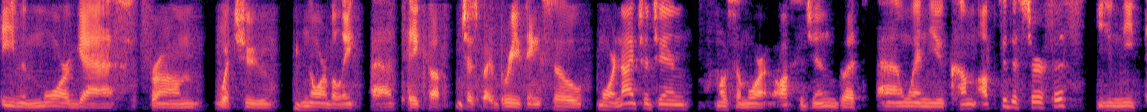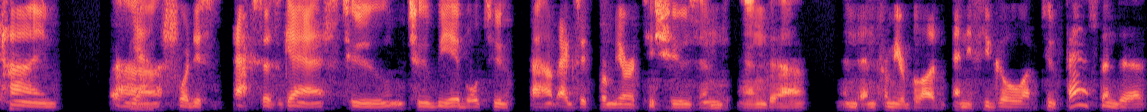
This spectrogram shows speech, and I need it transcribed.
even more gas from what you normally uh, take up just by breathing. So, more nitrogen, also more oxygen. But uh, when you come up to the surface, you need time. Uh, Yeah. For this excess gas to to be able to uh, exit from your tissues and and uh, and then from your blood. And if you go up too fast and the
